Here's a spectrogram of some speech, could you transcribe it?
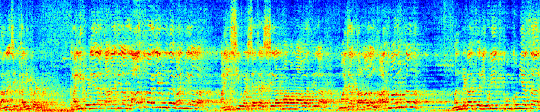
तानाजी खाली पडला. खाली पडलेल्या तानाजीला लात मारली उदय भान निघाला. ऐंशी वर्षाच्या शेलार मामानं आवाज दिला. माझ्या तानाला लात मारून चालला. मनगटात जर एवढीच खुमखुमी असत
